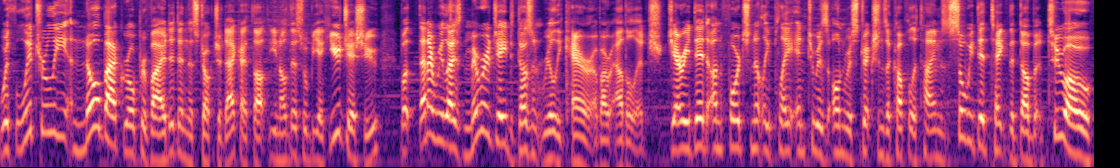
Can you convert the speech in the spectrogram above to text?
With literally no back row provided in the structure deck, I thought, you know, this would be a huge issue, but then I realized Mirror Jade doesn't really care about Eldritch. Jerry did unfortunately play into his own restrictions a couple of times, so we did take the dub 2-0,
